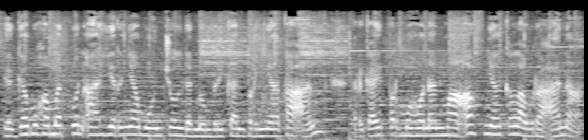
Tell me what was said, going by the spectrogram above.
Gaga Muhammad pun akhirnya muncul dan memberikan pernyataan terkait permohonan maafnya ke Laura Ana.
